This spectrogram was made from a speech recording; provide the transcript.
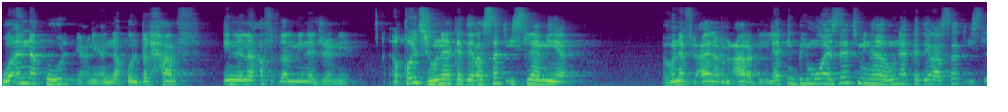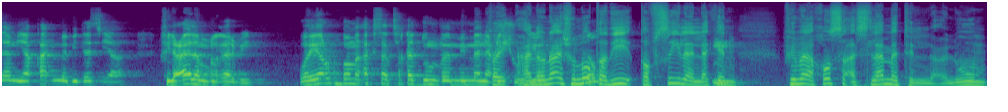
وأن نقول يعني أن نقول بالحرف اننا أفضل من الجميع. قلت هناك دراسات إسلامية هنا في العالم العربي لكن بالموازاة منها هناك دراسات إسلامية قائمة بذاتها في العالم الغربي وهي ربما أكثر تقدما مما طيب نعيشه اليوم. هنناقش النقطه لو- دي تفصيلا؟ لكن مم. فيما يخص أسلمة العلوم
